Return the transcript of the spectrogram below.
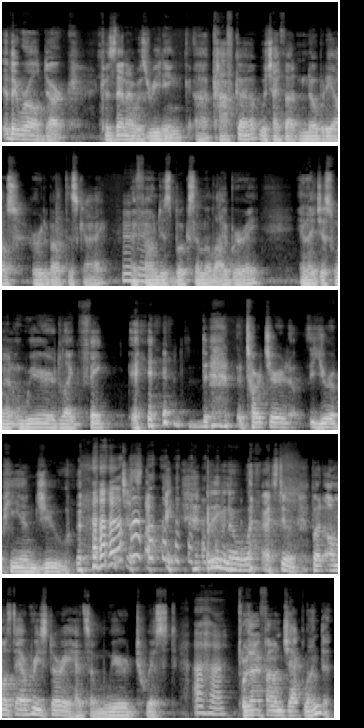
they were all dark because then I was reading uh, Kafka, which I thought nobody else heard about this guy. I found his books in the library, and I just went weird, like fake. tortured European Jew. Just like- I didn't even know what I was doing, but almost every story had some weird twist. Uh huh. Or then I found Jack London,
